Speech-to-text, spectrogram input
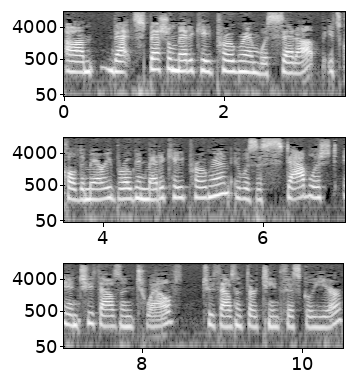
Um, that special Medicaid program was set up. It's called the Mary Brogan Medicaid Program. It was established in 2012, 2013 fiscal year.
